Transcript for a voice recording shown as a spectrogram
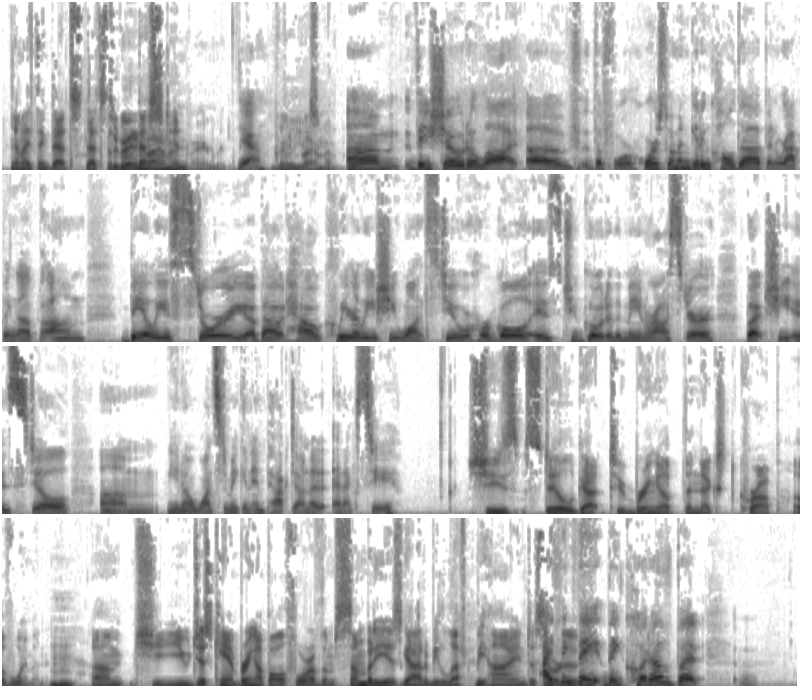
And I think that's that's the great best environment. environment. Yeah. Great environment. Um, they showed a lot of the four horsewomen getting called up and wrapping up um, Bayley's story about how clearly she wants to, her goal is to go to the main roster, but she is still, um, you know, wants to make an impact down at NXT. She's still got to bring up the next crop of women. Um, she, you just can't bring up all four of them. Somebody has got to be left behind to I think of. they, they could have, but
